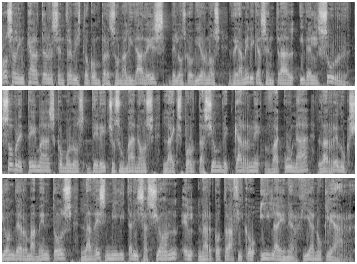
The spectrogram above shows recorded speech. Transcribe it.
Rosalind Carter se entrevistó con personalidades de los gobiernos de América Central y del Sur sobre temas como los derechos humanos, la exportación de carne vacuna, la reducción de armamentos, la desmilitarización, el narcotráfico y la energía nuclear.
